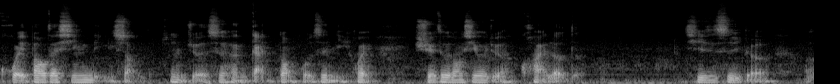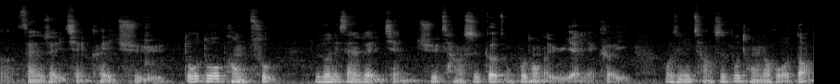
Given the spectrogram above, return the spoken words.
回报在心灵上的，所以你觉得是很感动，或者是你会学这个东西会觉得很快乐的，其实是一个呃三十岁以前可以去多多碰触，就是说你三十岁以前去尝试各种不同的语言也可以，或者你尝试不同的活动，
